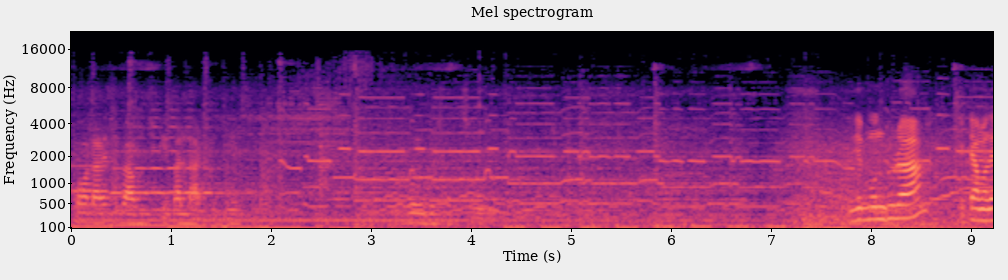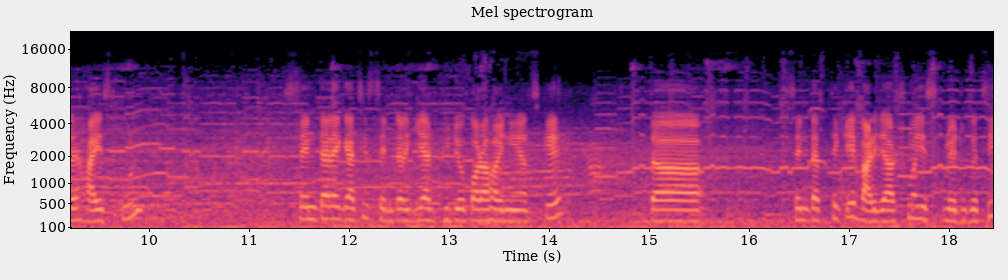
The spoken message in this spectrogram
ফল আর বাবুজিকে এবার লাড্ডু দিয়েছে। বই গুছাচ্ছে। যে বন্ধুরা, এটা আমাদের হাই স্কুল সেন্টারে গেছি সেন্টারে গিয়ে আর ভিডিও করা হয়নি আজকে। তা সেন্টার থেকে বাড়ি যাওয়ার সময় স্কুলে ঢুকেছি,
